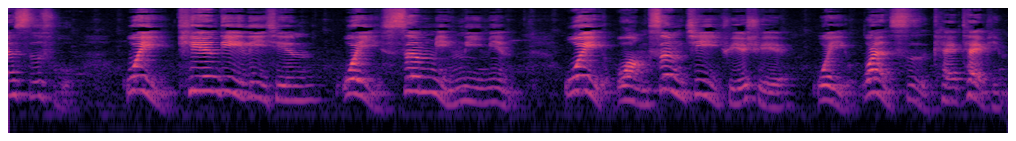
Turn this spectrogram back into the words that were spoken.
天师傅为天地立心，为生民立命，为往圣继绝学，为万世开太平。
